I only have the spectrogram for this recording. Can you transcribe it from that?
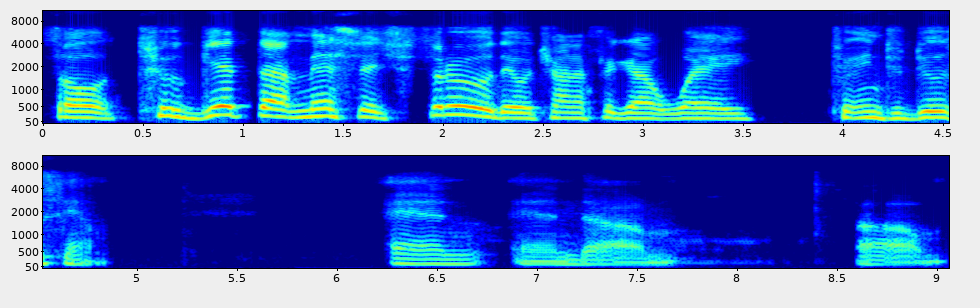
So to get that message through, they were trying to figure out a way to introduce him. And and um, um,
